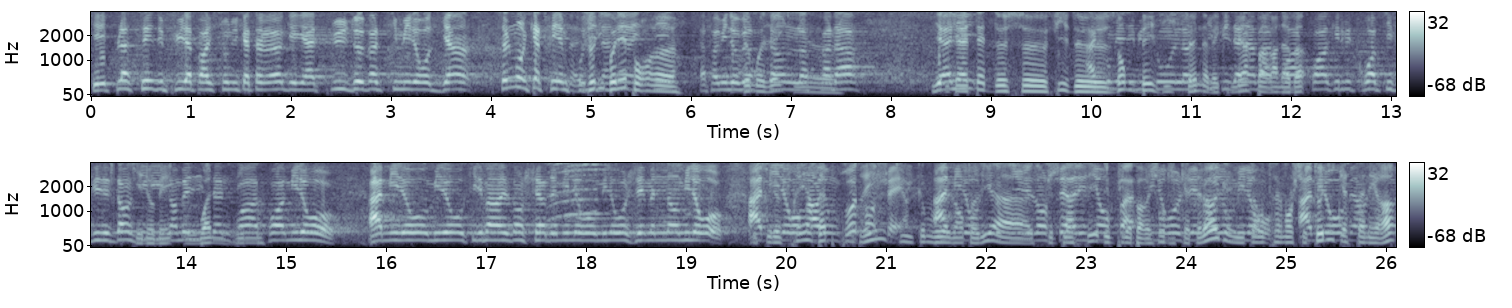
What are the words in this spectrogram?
qui est placé depuis l'apparition du catalogue et il y a plus de 26 000 euros de gains. Seulement le quatrième produit. Joli bonnet pour euh, la famille d'Overstone, l'Astrada. Il y a la tête de ce fils de Zambezison avec une mère par Anaba qui est nommé Wanzim. 3 000 euros à 1000 euros, 1000 euros qui démarre les enchères de 1000 euros, 1000 euros, j'ai maintenant 1000 euros. À qui est le frère d'Apsidrim qui, comme vous l'avez entendu, s'est placé depuis l'apparition du catalogue. Il en entraînement chez Tony Castanera,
